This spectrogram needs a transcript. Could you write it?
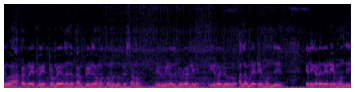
ఇగో అక్కడ రేట్లు ఎట్లుండే అనేది కంప్లీట్గా మొత్తం చూపిస్తాను. ఈ వీడియోలు చూడండి. ఈరోజు అల్లం రేట్ ఏముంది? ఎల్లిగడ్డ రేట్ ఏముంది?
